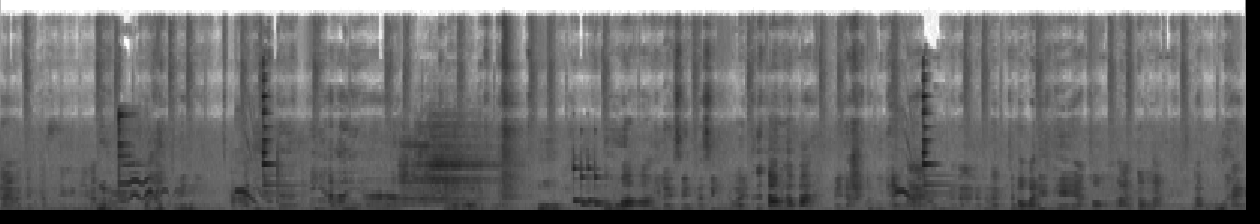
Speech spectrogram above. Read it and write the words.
หน้ามันเป็นกำนิ้ วอย่างนี้ป่ะว้ายเฮ้ยอาดีเกินนี่อะไรอะจิโมโมหรือบู้บู้เหรอ มีลายเซ็นคาซิงด้วย คือต้องเหราปะไม่ได้ดูนี้แพงมาก มันอยู่มานานแล้วด้วย จะบอกว่าดิสเพย์อะของร้านตรงอะลาบูบูหายไป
